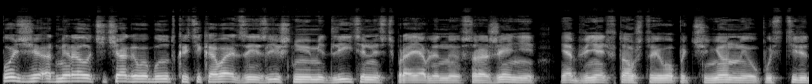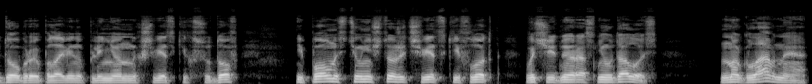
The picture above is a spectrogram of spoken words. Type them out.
Позже адмирала Чичагова будут критиковать за излишнюю медлительность, проявленную в сражении, и обвинять в том, что его подчиненные упустили добрую половину плененных шведских судов, и полностью уничтожить шведский флот в очередной раз не удалось. Но главное,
